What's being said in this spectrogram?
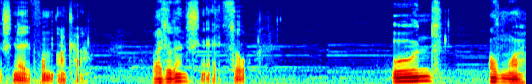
schnell vom Acker. Also ganz schnell. So. Und auf mal.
